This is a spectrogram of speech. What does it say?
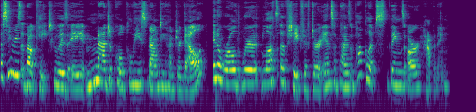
a series about Kate, who is a magical police bounty hunter gal in a world where lots of shapeshifter and sometimes apocalypse things are happening.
